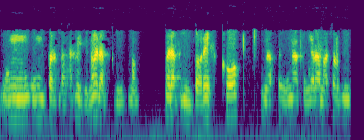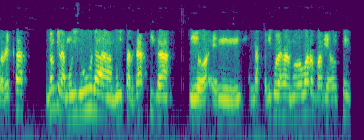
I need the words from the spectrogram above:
un, un personaje que no era no, no era pintoresco, una, una señora mayor pintoresca, sino que era muy dura, muy sarcástica. Digo, en, en las películas de Almodóvar varias veces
